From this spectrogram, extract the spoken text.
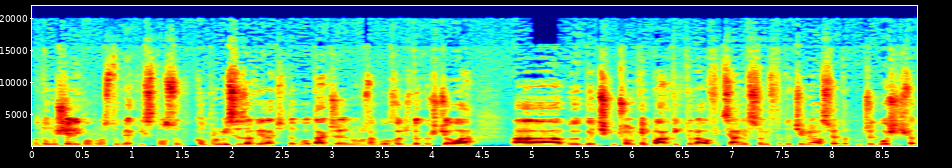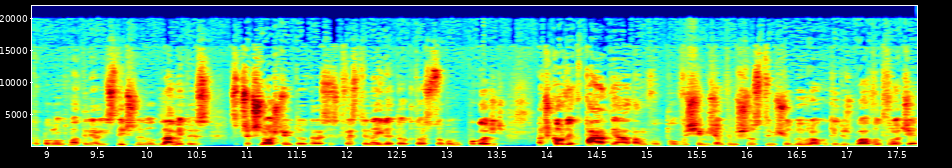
no to musieli po prostu w jakiś sposób kompromisy zawierać. I to było tak, że no, można było chodzić do kościoła, a by być członkiem partii, która oficjalnie w swoim statucie miała świato, że głosi światopogląd materialistyczny. No, dla mnie to jest sprzecznością i to teraz jest kwestia, na ile to ktoś z sobą mógł pogodzić. Aczkolwiek partia tam w, w 86-7 roku, kiedy już była w odwrocie,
